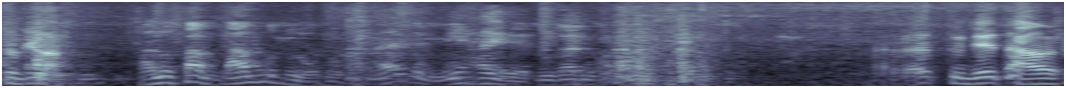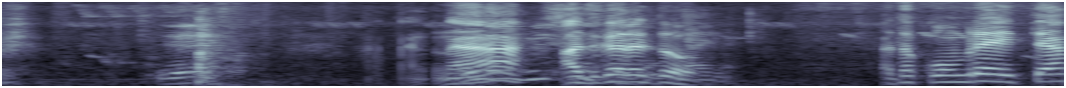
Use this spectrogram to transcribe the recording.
सुटला. अरे तुझे चाव ए, ना अजगर येतो नाही, नाही. आता कोंबड्या आहेत त्या.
